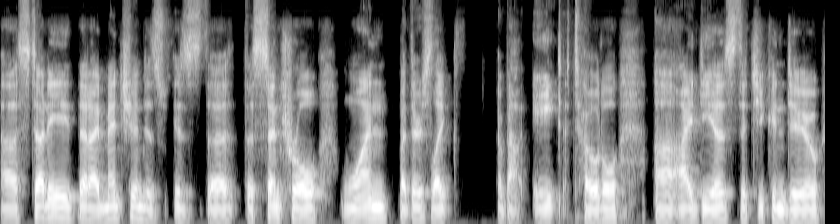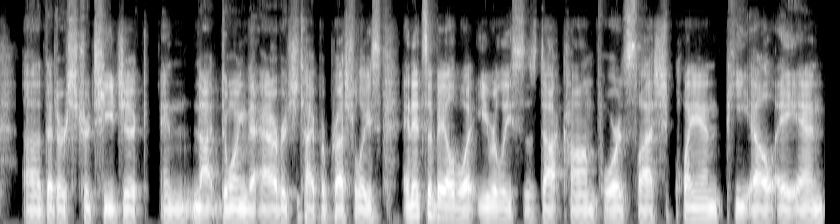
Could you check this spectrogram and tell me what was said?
uh, study that I mentioned is is the the central one, but there's like about eight total uh, ideas that you can do uh, that are strategic and not doing the average type of press release. And it's available at ereleases.com forward slash plan, P L A N.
